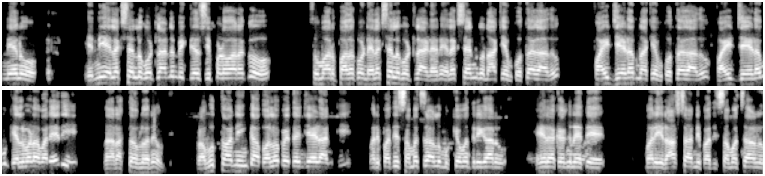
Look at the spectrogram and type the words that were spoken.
నేను ఎన్ని ఎలక్షన్లు కొట్లాడినా మీకు తెలుసు ఇప్పటి వరకు సుమారు పదకొండు ఎలక్షన్లు కొట్లాడాను. ఎలక్షన్కు నాకేం కొత్త కాదు. ఫైట్ చేయడం నాకేం కొత్త కాదు. ఫైట్ చేయడం గెలవడం అనేది నా రక్తంలోనే ఉంది. ప్రభుత్వాన్ని ఇంకా బలోపేతం చేయడానికి మరి పది సంవత్సరాలు ముఖ్యమంత్రి గారు ఏ రకంగానైతే మరి రాష్ట్రాన్ని పది సంవత్సరాలు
